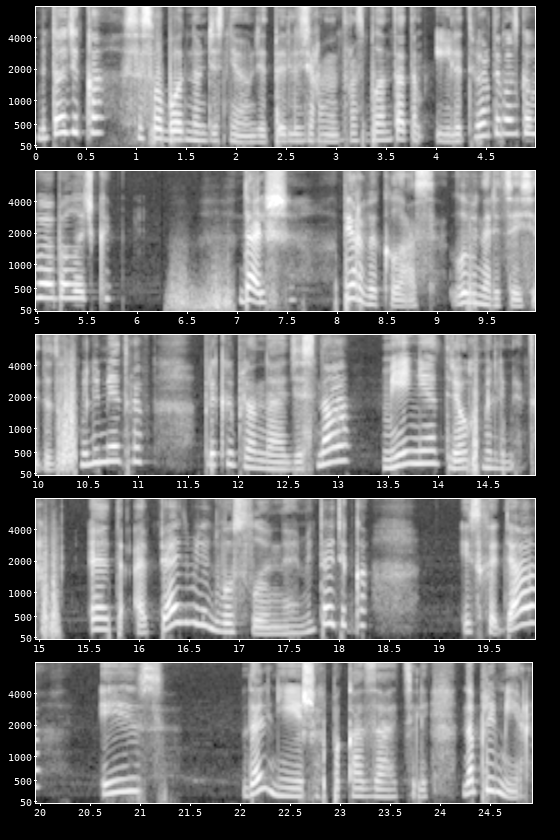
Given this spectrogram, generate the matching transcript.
методика со свободным десневым детализированным трансплантатом или твердой мозговой оболочкой. Дальше Первый класс. Глубина рецессии до 2 мм. Прикрепленная десна менее 3 мм. Это опять будет двуслойная методика, исходя из дальнейших показателей. Например,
